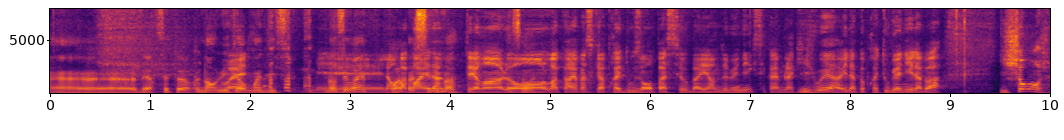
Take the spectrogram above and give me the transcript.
euh, vers 7h, non, 8h Ouais. moins 10. Mais Non, c'est vrai. Là, on la va parler d'un autre terrain, Laurent. On va parler parce qu'après 12 ans passés au Bayern de Munich, c'est quand même là qu'il jouait. hein, Il a à peu près tout gagné là-bas. Il change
